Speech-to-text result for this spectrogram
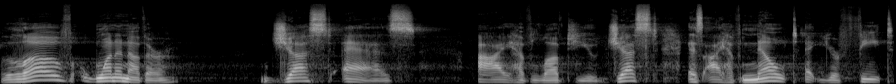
love one another just as I have loved you, just as I have knelt at your feet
